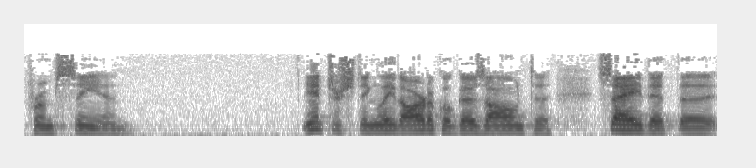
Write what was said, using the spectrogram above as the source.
from sin. Interestingly, the article goes on to say that the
